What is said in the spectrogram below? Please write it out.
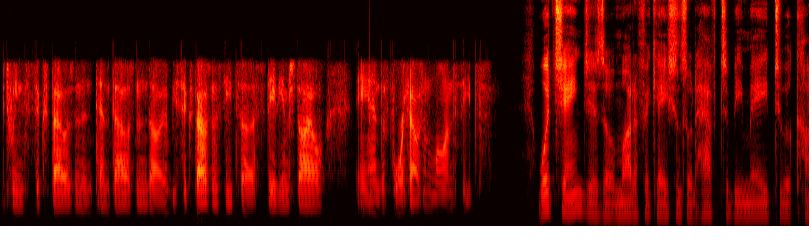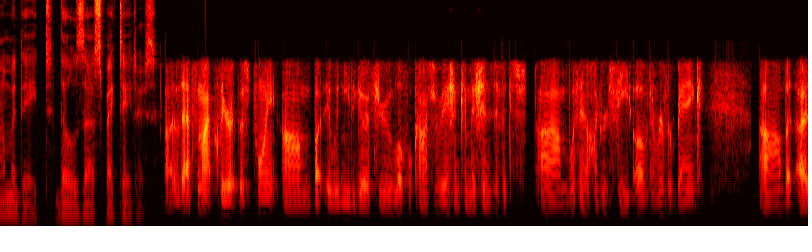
between 6,000 and 10,000. Uh, it'd be 6,000 seats uh, stadium style and 4,000 lawn seats. What changes or modifications would have to be made to accommodate those uh, spectators? Uh, that's not clear at this point, um, but it would need to go through local conservation commissions if it's um, within 100 feet of the river bank. Uh, but uh,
